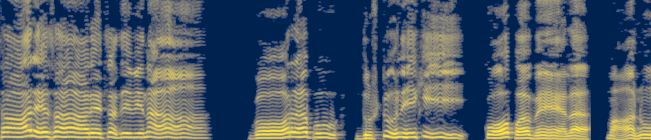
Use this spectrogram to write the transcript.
సారె సారె చదివినా గోరపు దుష్టునికి కోపమేల మాను.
